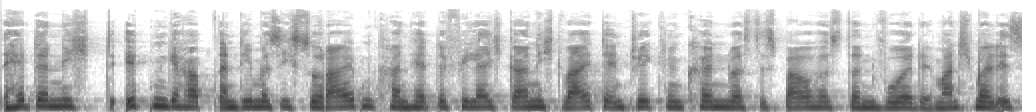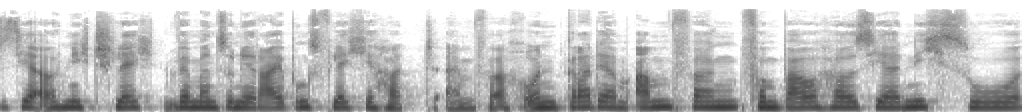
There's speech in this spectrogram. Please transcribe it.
hätte er nicht Itten gehabt, an dem er sich so reiben kann, hätte er vielleicht gar nicht weiterentwickeln können, was das Bauhaus dann wurde. Manchmal ist es ja auch nicht schlecht, wenn man so eine Reibungsfläche hat einfach. Und gerade am Anfang vom Bauhaus ja nicht so,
